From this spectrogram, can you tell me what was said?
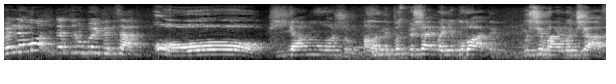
Ви не можете зробити це! О, я можу, але не поспішай панікувати. Ми ще маємо час.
